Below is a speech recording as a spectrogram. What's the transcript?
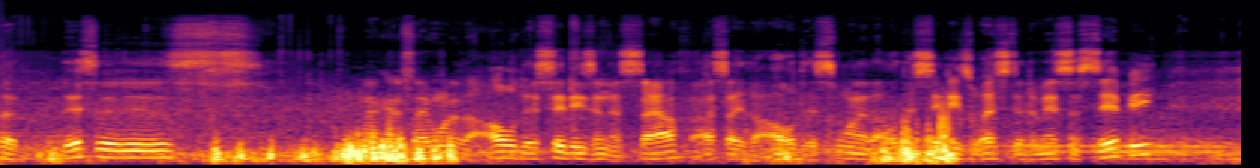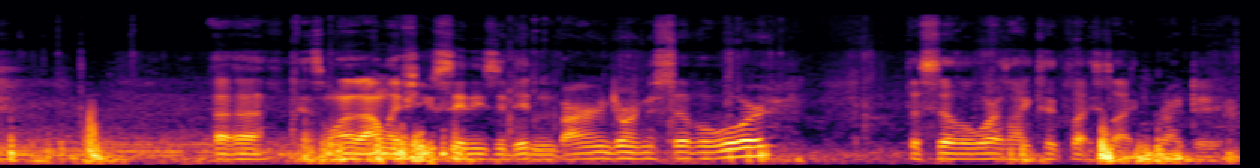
But this is, I'm not going to say one of the oldest cities in the South. I say the oldest, one of the oldest cities west of the Mississippi. Uh, it's one of the only few cities that didn't burn during the Civil War. The Civil War like took place like right there.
